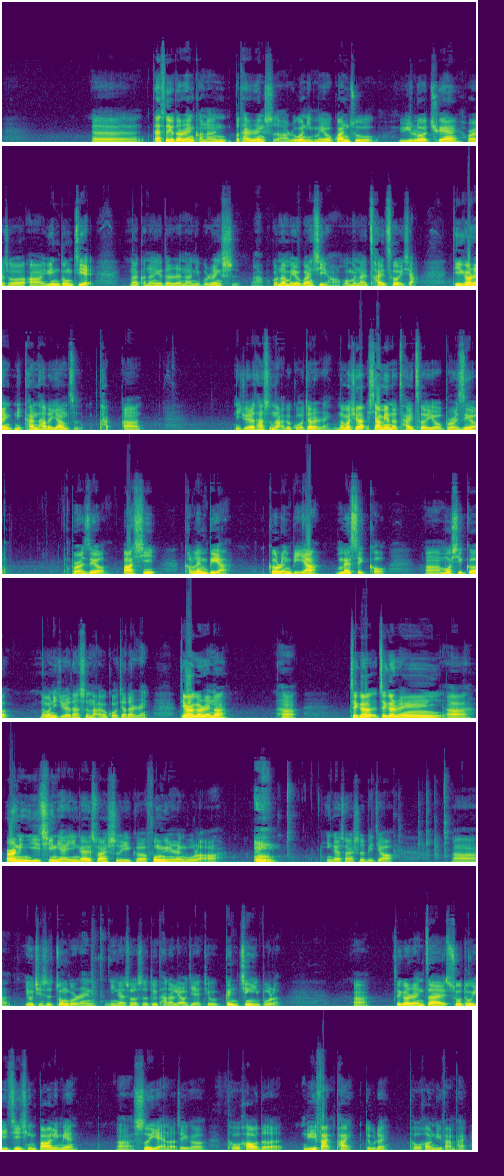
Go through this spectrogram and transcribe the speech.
呃，但是有的人可能不太认识啊。如果你没有关注娱乐圈或者说啊运动界，那可能有的人呢你不认识啊。不过那没有关系哈，我们来猜测一下。第一个人，你看他的样子，他啊，你觉得他是哪个国家的人？那么下下面的猜测有 Brazil，Brazil，巴西，Colombia，哥伦比亚，Mexico，啊，墨西哥。那么你觉得他是哪个国家的人？第二个人呢？哈，这个这个人啊，二零一七年应该算是一个风云人物了啊，应该算是比较啊。尤其是中国人，应该说是对他的了解就更进一步了。啊，这个人在《速度与激情八》里面啊饰演了这个头号的女反派，对不对？头号女反派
